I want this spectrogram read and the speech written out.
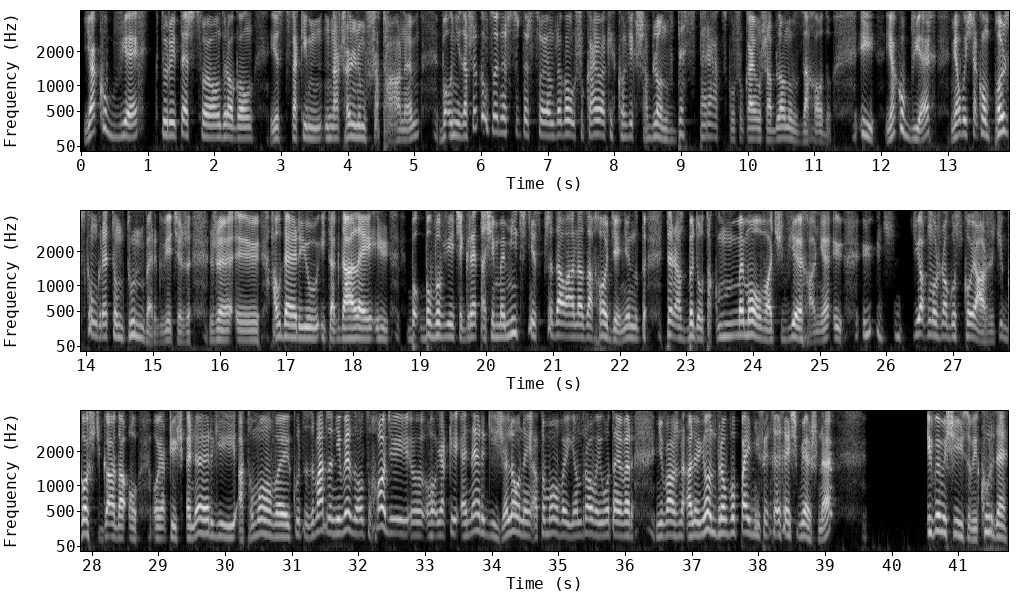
Jakub Wiech, który też swoją drogą jest takim naczelnym szatanem, bo oni za wszelką cenę też swoją drogą szukają jakichkolwiek szablonów, desperacko szukają szablonów z zachodu. I Jakub Wiech miał być taką polską Gretą Thunberg, wiecie, że, że yy, you i tak dalej, i, bo, bo, bo wiecie, Greta się memicznie sprzedała na zachodzie, nie, no to teraz będą tak memować Wiecha, nie, i, i, i jak można go skojarzyć? Gość gada o, o jakiejś energii atomowej, kurczę, za bardzo nie wiedzą o co chodzi, o, jakiej energii zielonej, atomowej, jądrowej, whatever, nieważne, ale jądro, bo penis, hehe, śmieszne. I wymyślili sobie, kurde,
